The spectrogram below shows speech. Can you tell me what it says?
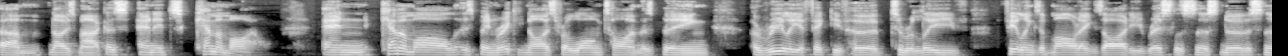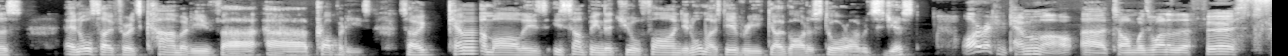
um, knows, Marcus, and it's chamomile. And chamomile has been recognised for a long time as being a really effective herb to relieve feelings of mild anxiety, restlessness, nervousness, and also for its calmative uh, uh, properties. So chamomile is is something that you'll find in almost every GoVita store. I would suggest. I reckon chamomile, uh, Tom, was one of the first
